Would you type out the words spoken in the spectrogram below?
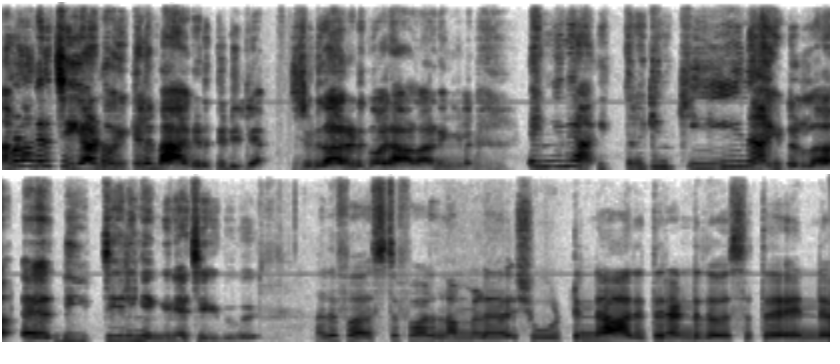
നമ്മൾ അങ്ങനെ ചെയ്യാണ്ട് ഒരിക്കലും ബാഗ് എടുത്തിട്ടില്ല. ചുരിദാർ ഇടുന്ന ഒരാളാണെങ്കിൽ എങ്ങനെയാ ഇത്രയ്ക്കും കീൻ ആയിട്ടുള്ള ഡീറ്റെയിലിംഗ് എങ്ങനെയാ ചെയ്തത്? അത് ഫസ്റ്റ് ഓഫ് ഓൾ നമ്മൾ ഷൂട്ടിന്റെ ആദ്യത്തെ രണ്ട് ദിവസത്തെ എന്റെ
